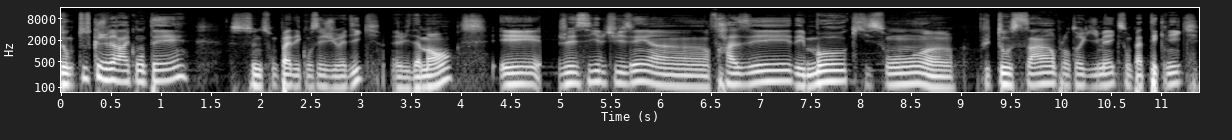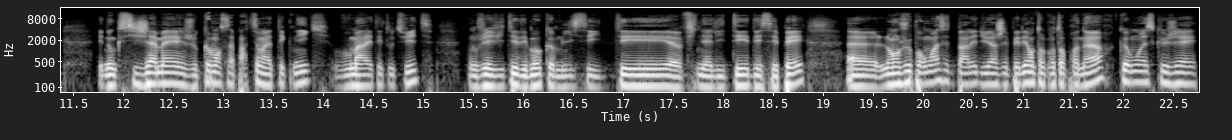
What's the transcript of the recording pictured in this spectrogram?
Donc tout ce que je vais raconter, ce ne sont pas des conseils juridiques, évidemment, et je vais essayer d'utiliser un phrasé, des mots qui sont euh, plutôt simples entre guillemets, qui sont pas techniques, et donc, si jamais je commence à partir dans la technique, vous m'arrêtez tout de suite. Donc, je vais éviter des mots comme licéité, euh, finalité, DCP. Euh, L'enjeu pour moi, c'est de parler du RGPD en tant qu'entrepreneur. Comment est-ce que j'ai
